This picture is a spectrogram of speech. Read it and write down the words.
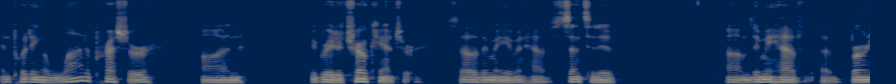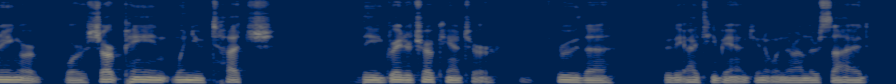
and putting a lot of pressure on the greater trochanter. So they may even have sensitive, um, they may have burning or, or sharp pain when you touch the greater trochanter through the through the IT band, you know, when they're on their side.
